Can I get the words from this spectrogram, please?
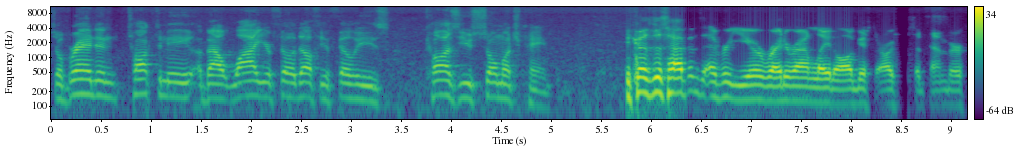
So, Brandon, talk to me about why your Philadelphia Phillies cause you so much pain. Because this happens every year, right around late August or September.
